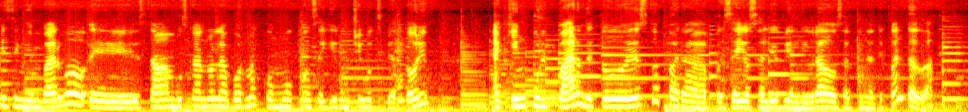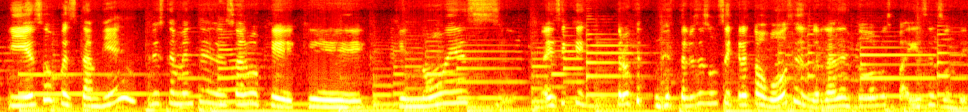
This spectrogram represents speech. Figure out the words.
y sin embargo eh, estaban buscando la forma como conseguir un chivo expiatorio a quién culpar de todo esto para pues ellos salir bien librados al final de cuentas, ¿va? Y eso pues también tristemente es algo que, que, que no es, ahí sí que creo que tal vez es un secreto a voces, ¿verdad? En todos los países donde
